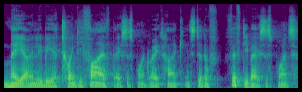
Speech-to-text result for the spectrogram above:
may only be a 25 basis point rate hike instead of 50 basis points.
